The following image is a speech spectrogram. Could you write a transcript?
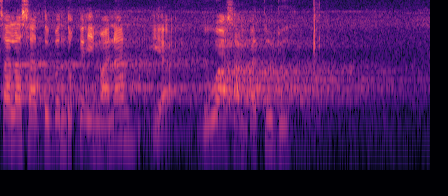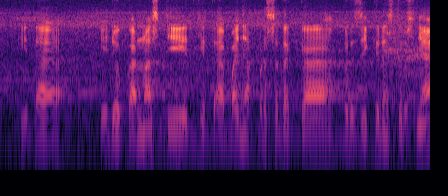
salah satu bentuk keimanan ya 2 sampai 7. Kita hidupkan masjid, kita banyak bersedekah, berzikir dan seterusnya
